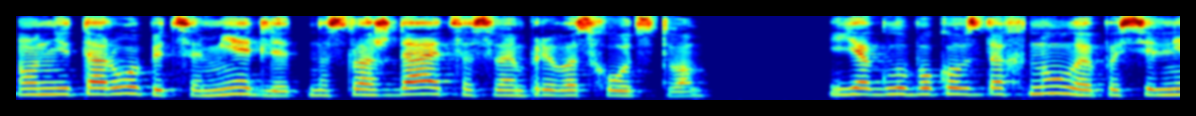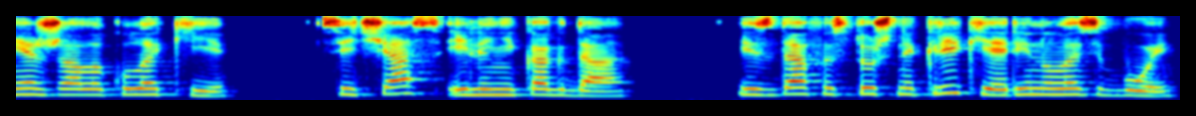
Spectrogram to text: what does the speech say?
Он не торопится, медлит, наслаждается своим превосходством. Я глубоко вздохнула и посильнее сжала кулаки. Сейчас или никогда. Издав истошный крик, я ринулась в бой.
